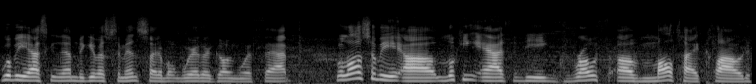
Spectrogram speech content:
We'll be asking them to give us some insight about where they're going with that. We'll also be uh, looking at the growth of multi-cloud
